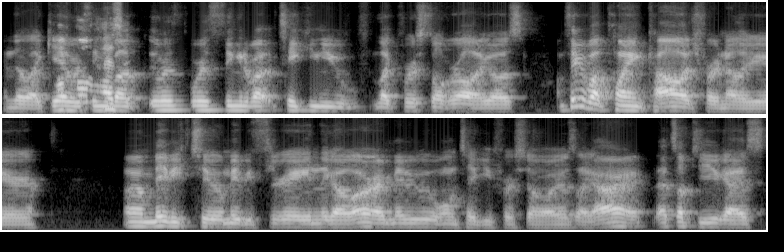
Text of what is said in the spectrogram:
and they're like, "Yeah, we're thinking about we're, we're thinking about taking you like first overall." He goes, "I'm thinking about playing college for another year, uh, maybe two, maybe three. And they go, "All right, maybe we won't take you first overall." I was like, "All right, that's up to you guys."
